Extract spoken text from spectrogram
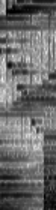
you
